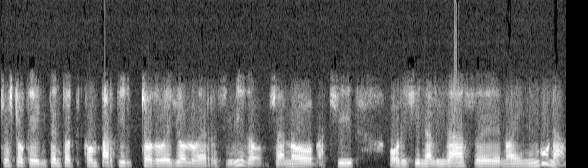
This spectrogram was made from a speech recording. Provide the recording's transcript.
que esto que intento compartir, todo ello lo he recibido. O sea, no aquí originalidad eh, no hay ninguna.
